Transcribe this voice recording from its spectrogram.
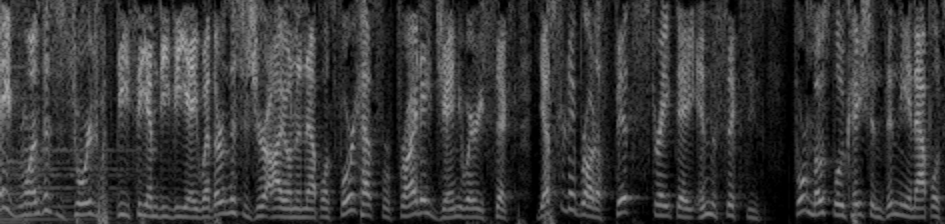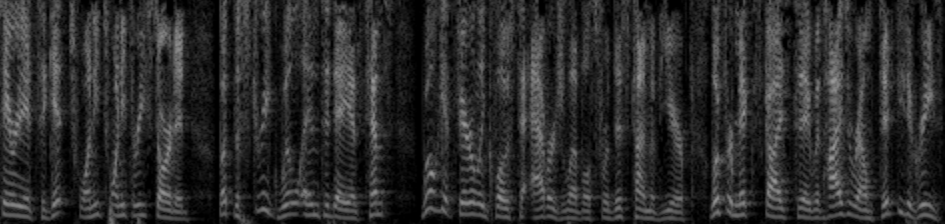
Hey everyone, this is George with DCMDVA Weather, and this is your Eye on Annapolis forecast for Friday, January 6th. Yesterday brought a fifth straight day in the 60s for most locations in the Annapolis area to get 2023 started, but the streak will end today as temps will get fairly close to average levels for this time of year. Look for mixed skies today with highs around 50 degrees,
